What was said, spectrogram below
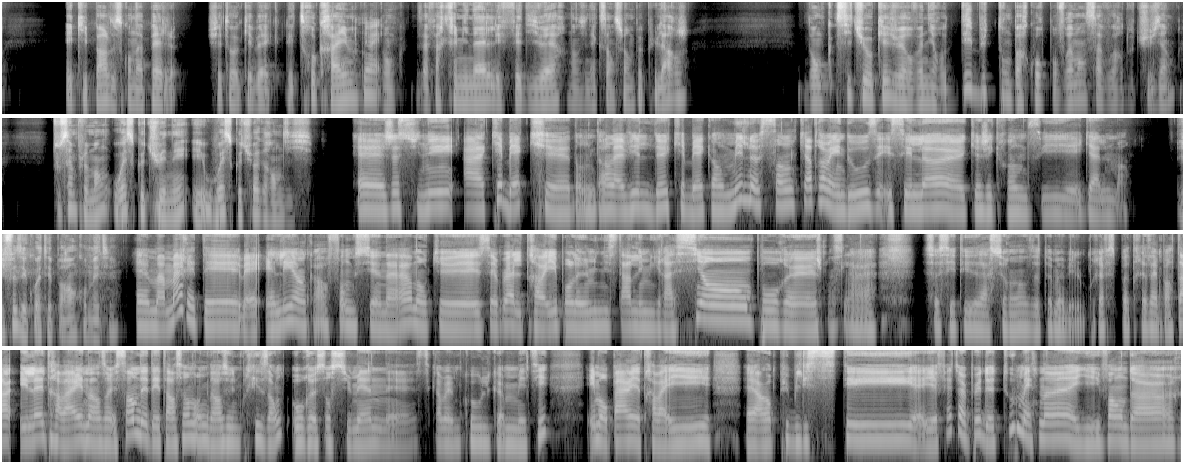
et qui parle de ce qu'on appelle chez toi au Québec les true crime, Ouais. donc les affaires criminelles, les faits divers dans une extension un peu plus large. Donc, si tu es OK, je vais revenir au début de ton parcours pour vraiment savoir d'où tu viens. Tout simplement, où est-ce que tu es né et où est-ce que tu as grandi? Euh, je suis née à Québec, euh, donc dans la ville de Québec en 1992 et c'est là euh, que j'ai grandi également. Ils faisaient quoi tes parents comme métier? Ma mère était, ben, elle est encore fonctionnaire, donc c'est un peu, elle travaillait pour le ministère de l'Immigration, pour, je pense, la Société d'assurance automobile. Bref, c'est pas très important. Et là, elle travaille dans un centre de détention, donc dans une prison aux ressources humaines. Euh, c'est quand même cool comme métier. Et mon père, il a travaillé euh, en publicité. Euh, Il a fait un peu de tout. Maintenant, il est vendeur.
